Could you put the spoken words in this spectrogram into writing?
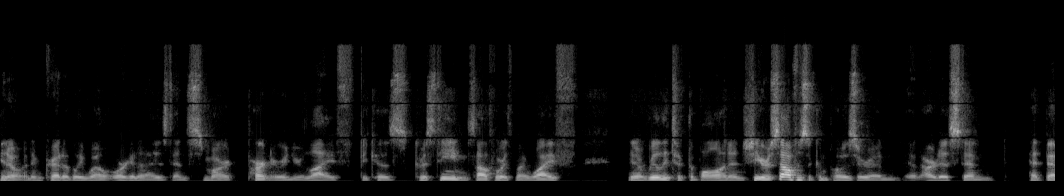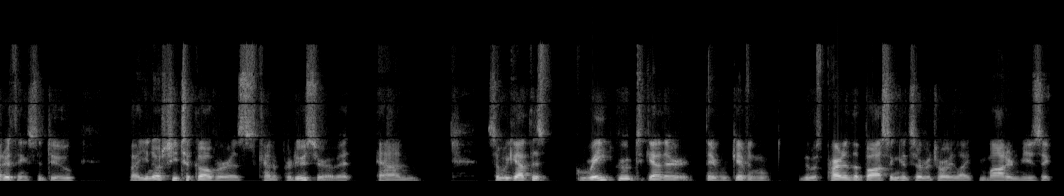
you know an incredibly well organized and smart partner in your life because Christine Southworth, my wife, you know, really took the ball on, and she herself is a composer and an artist and had better things to do, but you know, she took over as kind of producer of it, and so we got this great group together. They were given it was part of the Boston Conservatory like modern music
